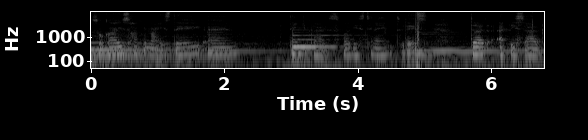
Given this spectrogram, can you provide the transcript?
So, guys, have a nice day, and thank you guys for listening to this third episode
